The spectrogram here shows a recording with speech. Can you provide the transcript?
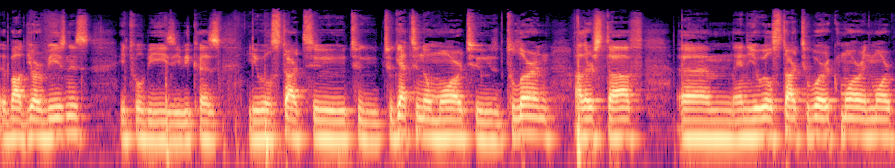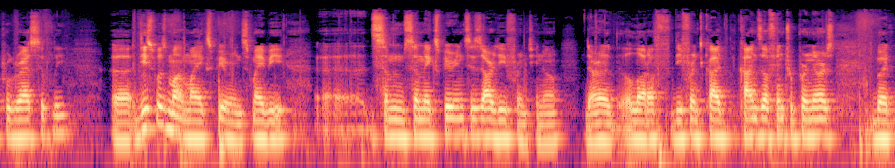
about your business it will be easy because you will start to to to get to know more to to learn other stuff um, and you will start to work more and more progressively. Uh, this was my, my experience. Maybe uh, some some experiences are different. You know, there are a lot of different ki- kinds of entrepreneurs, but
